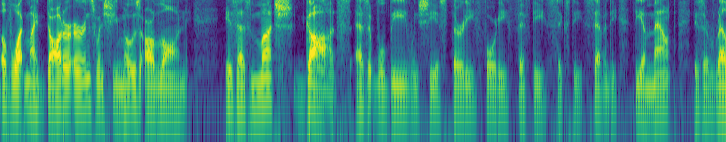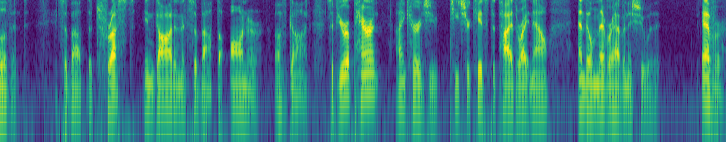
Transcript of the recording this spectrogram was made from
of what my daughter earns when she mows our lawn is as much God's as it will be when she is 30, 40, 50, 60, 70? The amount is irrelevant. It's about the trust in God and it's about the honor of God. So if you're a parent, I encourage you, teach your kids to tithe right now, and they'll never have an issue with it ever.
